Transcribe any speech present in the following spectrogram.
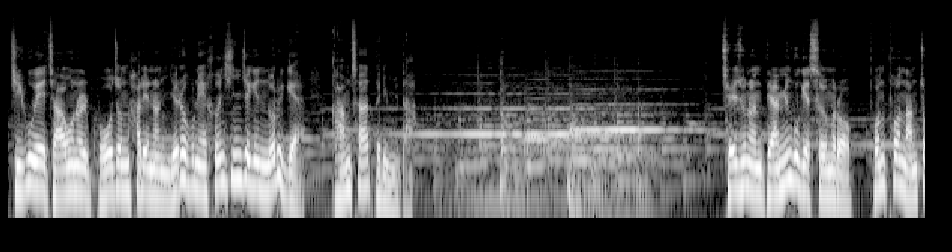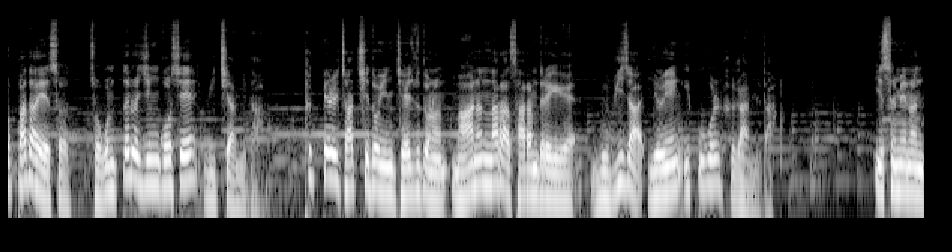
지구의 자원을 보존하려는 여러분의 헌신적인 노력에 감사드립니다. 제주는 대한민국의 섬으로 본토 남쪽 바다에서 조금 떨어진 곳에 위치합니다. 특별자치도인 제주도는 많은 나라 사람들에게 무비자 여행 입국을 허가합니다. 이 섬에는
